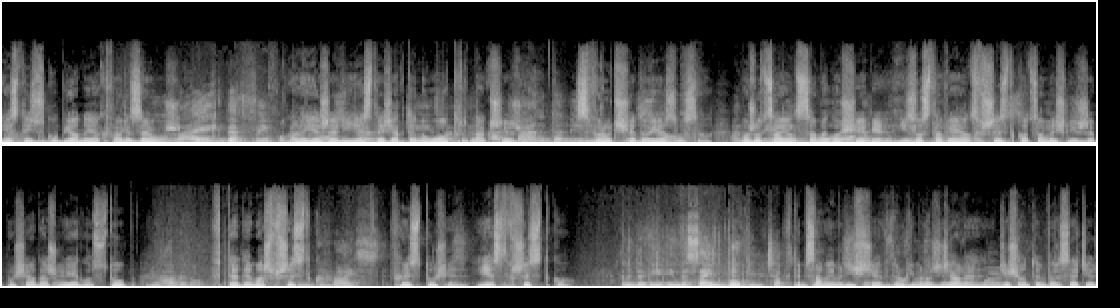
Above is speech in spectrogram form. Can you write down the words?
jesteś zgubiony jak faryzeusz. Ale jeżeli jesteś jak ten łotr na krzyżu, zwróć się do Jezusa, porzucając samego siebie i zostawiając wszystko, co myślisz, że posiadasz u Jego stóp, wtedy masz wszystko. W Chrystusie jest wszystko. W tym 2, samym liście, 10, w drugim rozdziale, dziesiątym wersecie,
